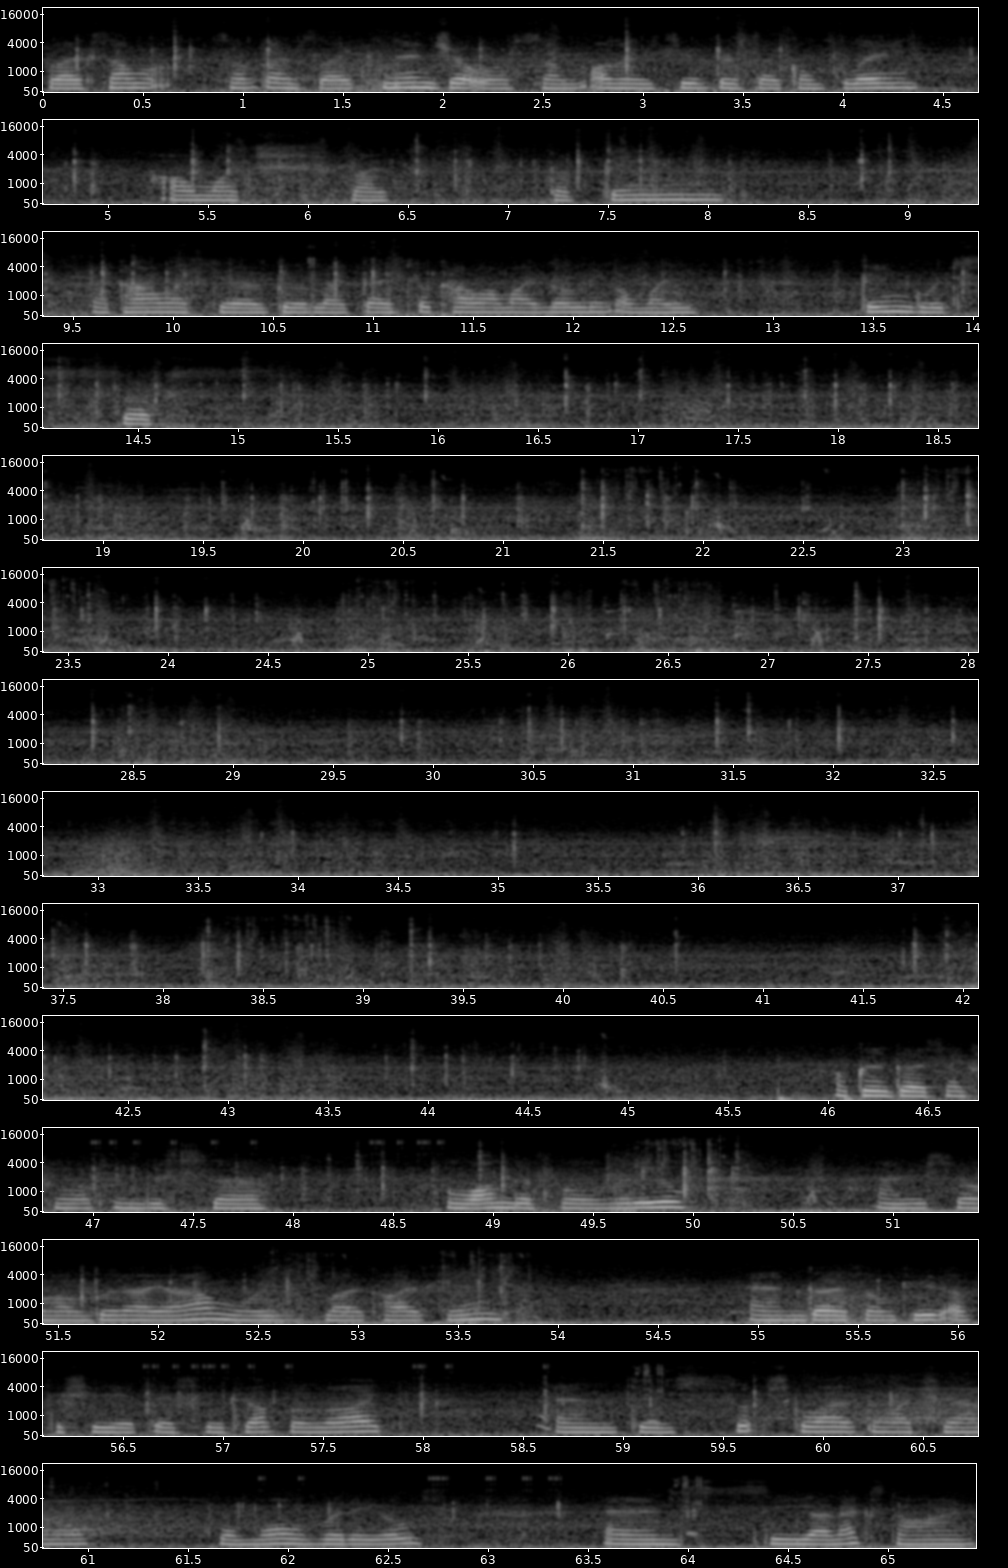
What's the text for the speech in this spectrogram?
Like some sometimes like ninja or some other youtubers like complain how much like the thing like how much they are good. Like guys look how am I building on my thing which sucks okay guys thanks for watching this uh, wonderful video. And you saw how good I am with like high things and guys I would really appreciate if you drop a like and to subscribe to my channel for more videos. And see ya next time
